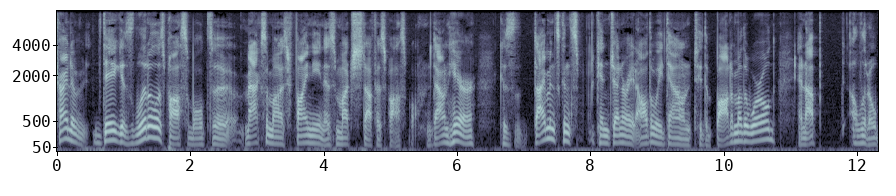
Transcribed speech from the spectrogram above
trying to dig as little as possible to maximize finding as much stuff as possible. Down here, because diamonds can can generate all the way down to the bottom of the world and up a little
